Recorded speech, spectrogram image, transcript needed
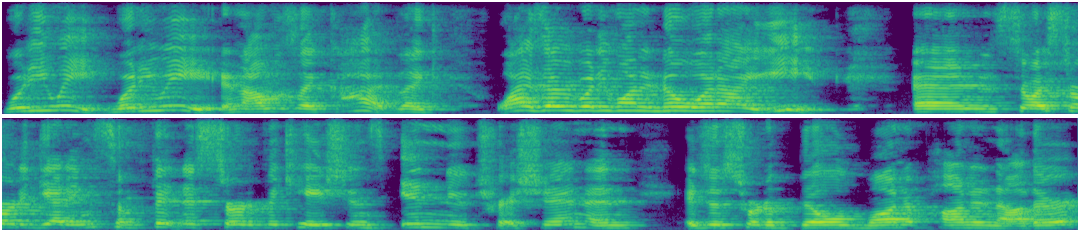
What do you eat? What do you eat?" And I was like, God, like why does everybody want to know what I eat? And so I started getting some fitness certifications in nutrition and it just sort of built one upon another.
